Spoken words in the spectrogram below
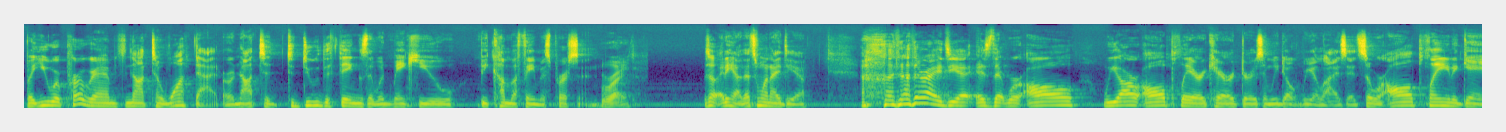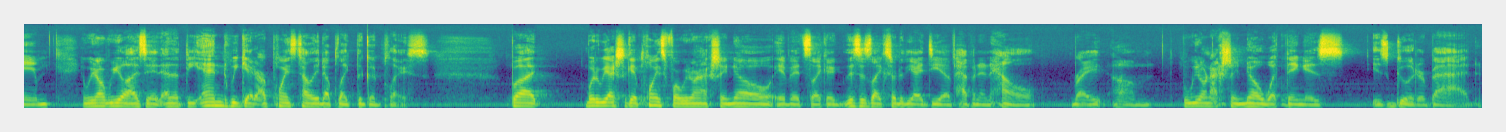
but you were programmed not to want that or not to, to do the things that would make you become a famous person. Right. So anyhow, that's one idea. Another idea is that we're all we are all player characters and we don't realize it. So we're all playing a game and we don't realize it and at the end we get our points tallied up like the good place. But what do we actually get points for? We don't actually know if it's like a this is like sort of the idea of heaven and hell, right? Um, but we don't actually know what thing is is good or bad.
